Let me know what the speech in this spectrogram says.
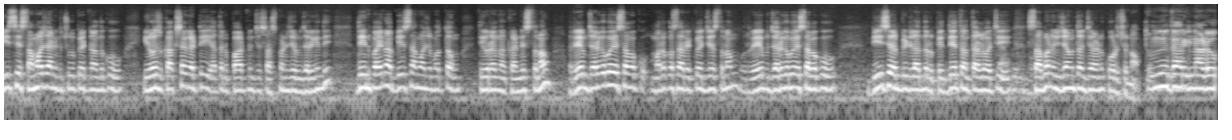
బీసీ సమాజానికి చూపెట్టినందుకు ఈరోజు కక్ష కట్టి అతని పార్టీ నుంచి సస్పెండ్ చేయడం జరిగింది. దీనిపైన బీసీ సమాజం మొత్తం తీవ్రంగా ఖండిస్తున్నాం. రేపు జరగబోయే సభకు మరొకసారి రిక్వెస్ట్ చేస్తున్నాం. రేపు జరగబోయే సభకు బీసీల బిడ్డలందరూ పెద్ద ఎత్తున తరలివచ్చి సభను విజయవంతం చేయాలని కోరుచున్నాం. తొమ్మిదో తారీఖు నాడు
